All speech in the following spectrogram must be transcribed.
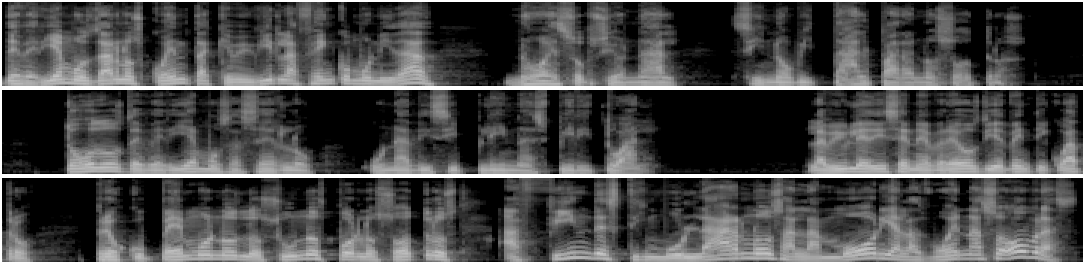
deberíamos darnos cuenta que vivir la fe en comunidad no es opcional, sino vital para nosotros. Todos deberíamos hacerlo una disciplina espiritual. La Biblia dice en Hebreos 10:24, preocupémonos los unos por los otros a fin de estimularnos al amor y a las buenas obras.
